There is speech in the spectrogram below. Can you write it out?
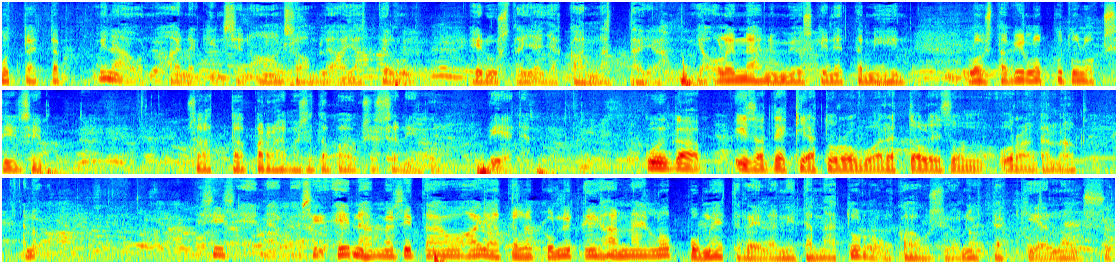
Mutta että minä olen ainakin sen ensemble-ajattelun edustaja ja kannattaja. Ja olen nähnyt myöskin, että mihin loistaviin lopputuloksiin se saattaa parhaimmassa tapauksessa niin kuin viedä. Kuinka iso tekijä Turun vuodet oli sun uran kannalta? No Siis enää, enää mä sitä ole ajatellut, kun nyt ihan näin loppumetreillä niin tämä Turun kausi on yhtäkkiä noussut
